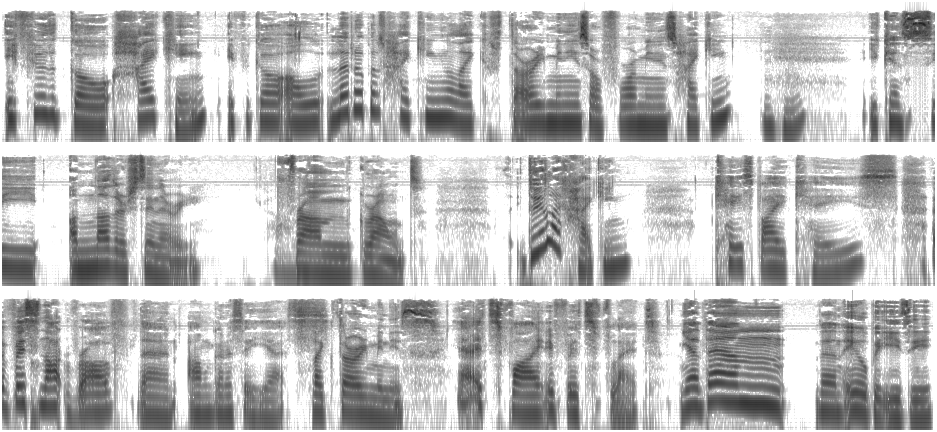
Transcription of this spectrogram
if you go hiking, if you go a little bit hiking, like 30 minutes or 4 minutes hiking, you can see another scenery from ground. Do you like hiking? Case by case. If it's not rough, then I'm gonna say yes. Like 30 minutes? yeah, it's fine if it's flat. Yeah, then then it'll be easy.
